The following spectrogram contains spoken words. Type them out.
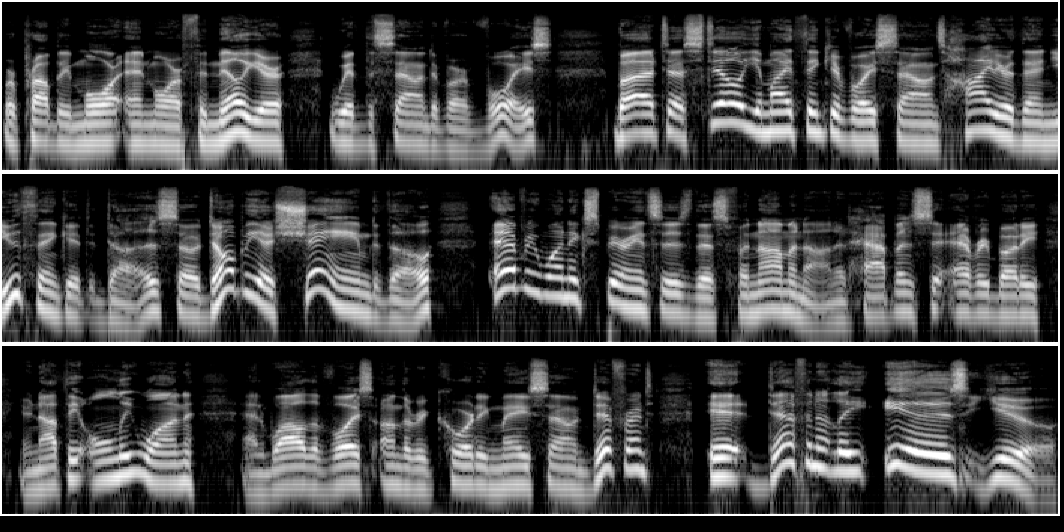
we're probably more and more familiar with the sound of our voice. But uh, still, you might think your voice sounds higher than you think it does, so don't be ashamed, though. Everyone experiences this phenomenon. It happens to everybody. You're not the only one. And while the voice on the recording may sound different, it definitely is you.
